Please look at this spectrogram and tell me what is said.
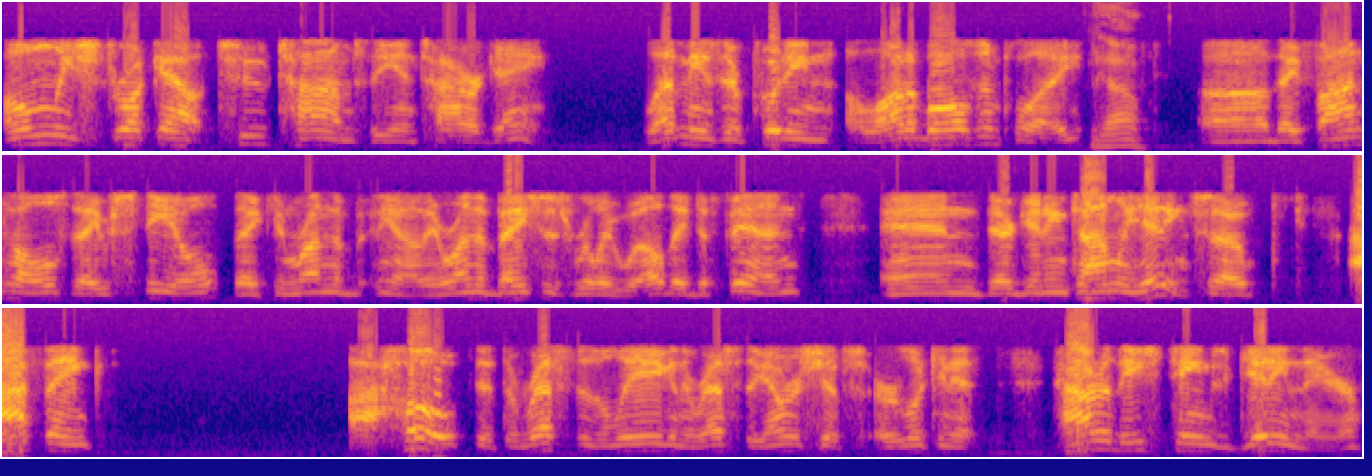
only struck out two times the entire game. Well, that means they're putting a lot of balls in play. Yeah. Uh, they find holes. They steal. They can run the you know they run the bases really well. They defend, and they're getting timely hitting. So I think I hope that the rest of the league and the rest of the ownerships are looking at how are these teams getting there?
